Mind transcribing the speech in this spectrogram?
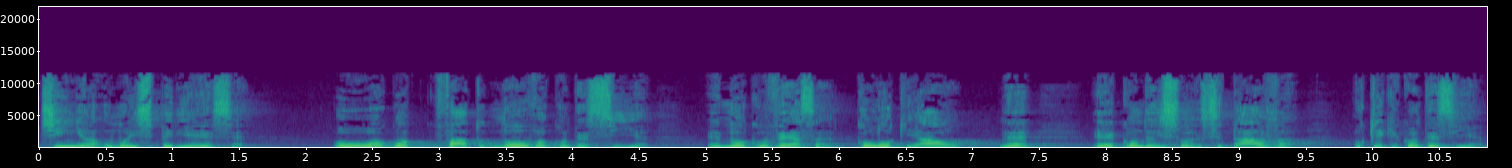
tinha uma experiência ou algum fato novo acontecia numa conversa coloquial, né? É, quando isso se dava, o que, que acontecia?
